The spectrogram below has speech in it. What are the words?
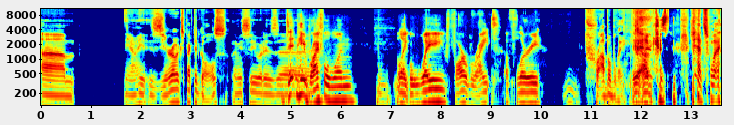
um, you know, he zero expected goals. Let me see what is. Uh, Didn't he rifle one like way far right of Fleury? Probably, yeah, because that's what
